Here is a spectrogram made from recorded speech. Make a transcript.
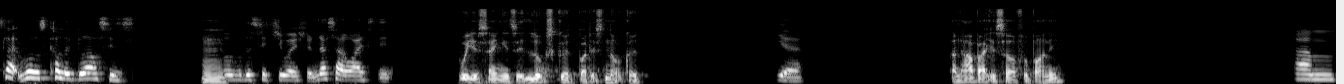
It's like rose-colored glasses Mm. over the situation. That's how I see it. What you're saying is it looks good, but it's not good. Yeah. And how about yourself, Abani? Um,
